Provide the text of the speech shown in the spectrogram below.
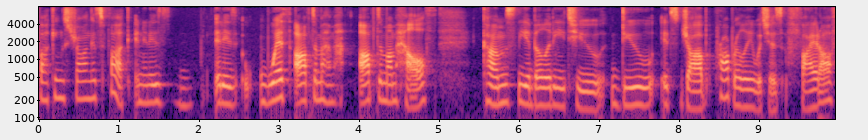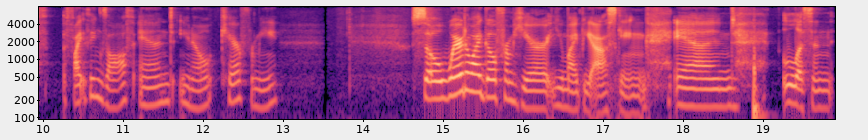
fucking strong as fuck and it is it is with optimum optimum health comes the ability to do its job properly which is fight off fight things off and you know care for me. So where do i go from here you might be asking? And listen,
